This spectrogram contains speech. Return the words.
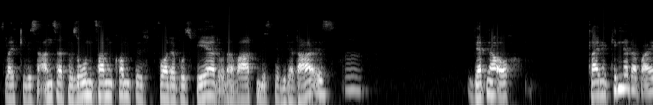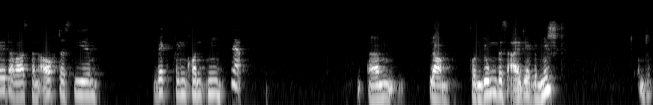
vielleicht gewisse Anzahl Personen zusammenkommt, bevor der Bus fährt oder warten, bis der wieder da ist. Mhm. Wir hatten ja auch kleine Kinder dabei, da war es dann auch, dass die wegbringen konnten. Ja. Ähm, ja, von jung bis alt ja gemischt. Und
